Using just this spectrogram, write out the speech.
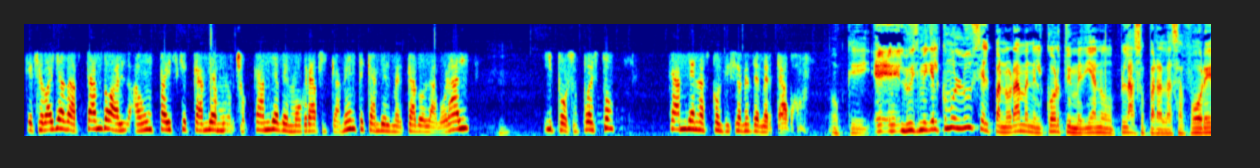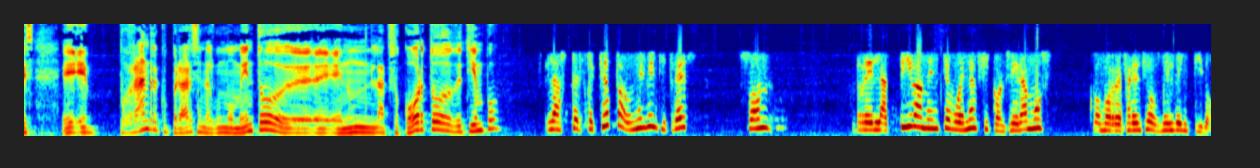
que se vaya adaptando a, un país que cambia mucho, cambia demográficamente, cambia el mercado laboral y por supuesto cambian las condiciones de mercado. Ok. Eh, eh, Luis Miguel, ¿cómo luce el panorama en el corto y mediano plazo para las Afores? Eh, ¿Podrán recuperarse en algún momento, en un lapso corto de tiempo? Las perspectivas para 2023 son relativamente buenas si consideramos como referencia 2022.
